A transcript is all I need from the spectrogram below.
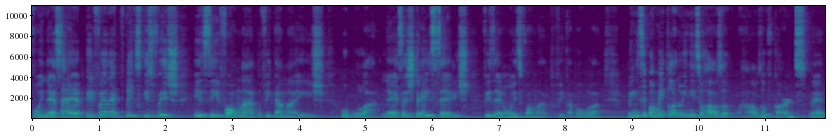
foi nessa época e foi a Netflix que fez esse formato ficar mais popular, né? Essas três séries fizeram esse formato ficar popular. Principalmente lá no início House of, House of Cards, né?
